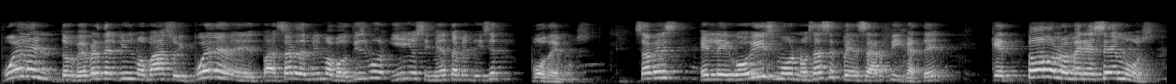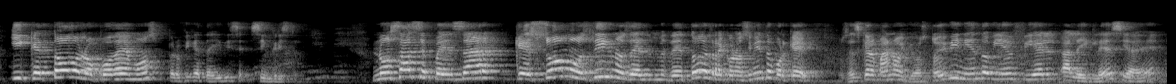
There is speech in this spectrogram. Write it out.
pueden beber del mismo vaso y pueden eh, pasar del mismo bautismo y ellos inmediatamente dicen, podemos. ¿Sabes? El egoísmo nos hace pensar, fíjate, que todo lo merecemos y que todo lo podemos, pero fíjate ahí dice, sin Cristo. Nos hace pensar que somos dignos de, de todo el reconocimiento porque, pues es que hermano, yo estoy viniendo bien fiel a la iglesia, ¿eh?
